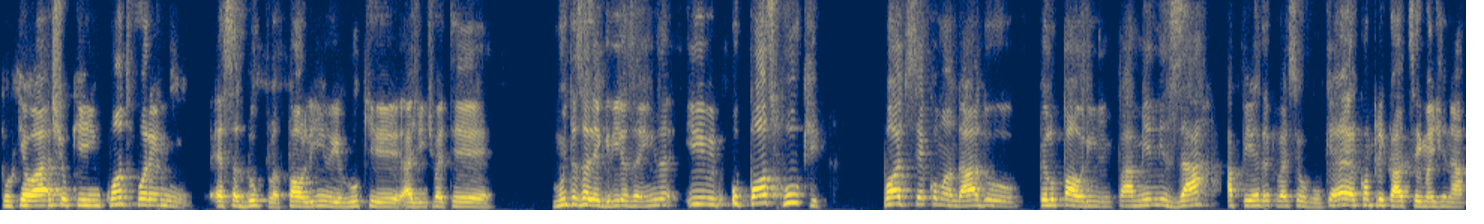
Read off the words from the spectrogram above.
porque eu acho que enquanto forem essa dupla, Paulinho e Hulk, a gente vai ter muitas alegrias ainda. E o pós-Hulk pode ser comandado pelo Paulinho para amenizar a perda que vai ser o Hulk. É complicado você imaginar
